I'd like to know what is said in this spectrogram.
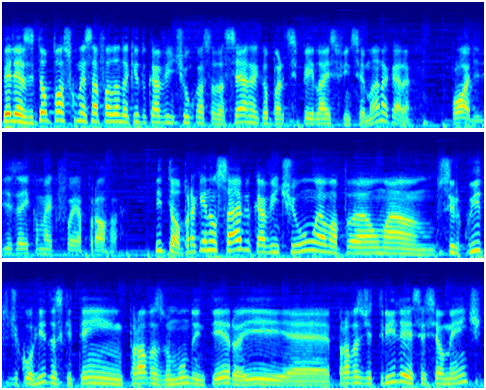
Beleza, então posso começar falando aqui do K21 Costa da Serra, que eu participei lá esse fim de semana, cara? Pode, diz aí como é que foi a prova. Então, para quem não sabe, o K21 é uma, é uma, um circuito de corridas que tem provas no mundo inteiro aí, é, provas de trilha essencialmente.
